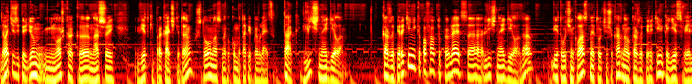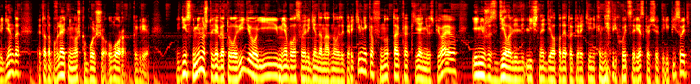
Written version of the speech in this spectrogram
Давайте же перейдем немножко к нашей ветке прокачки, да, что у нас на каком этапе появляется. Так, личное дело. У каждого оперативника по факту появляется личное дело, да, и это очень классно, это очень шикарно, у каждого оперативника есть своя легенда, это добавляет немножко больше лора к игре. Единственный минус, что я готовил видео, и у меня была своя легенда на одного из оперативников, но так как я не успеваю, и они уже сделали личное дело под этого оперативника, мне приходится резко все переписывать,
